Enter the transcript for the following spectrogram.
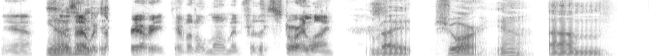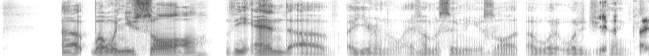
yeah, You know, so that it- was a very pivotal moment for the storyline. Right. Sure. Yeah. Um. Uh. Well, when you saw the end of A Year in the Life, I'm assuming you saw it. Uh, what What did you Yeah, think? I-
